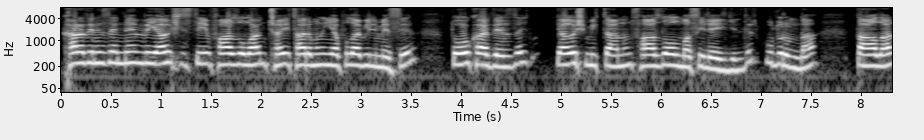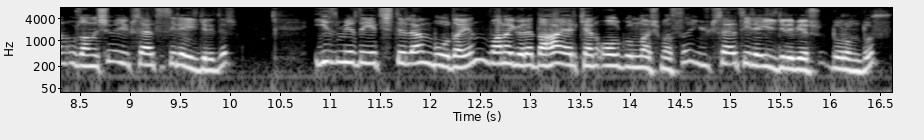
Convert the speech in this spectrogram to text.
Karadeniz'de nem ve yağış isteği fazla olan çayı tarımının yapılabilmesi Doğu Karadeniz'de yağış miktarının fazla olması ile ilgilidir. Bu durumda dağların uzanışı ve yükseltisi ile ilgilidir. İzmir'de yetiştirilen buğdayın Van'a göre daha erken olgunlaşması yükselti ile ilgili bir durumdur.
